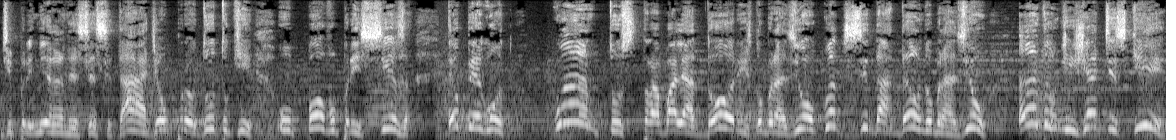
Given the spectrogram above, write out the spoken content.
de primeira necessidade? É um produto que o povo precisa? Eu pergunto, quantos trabalhadores do Brasil ou quantos cidadãos do Brasil andam de jet ski?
